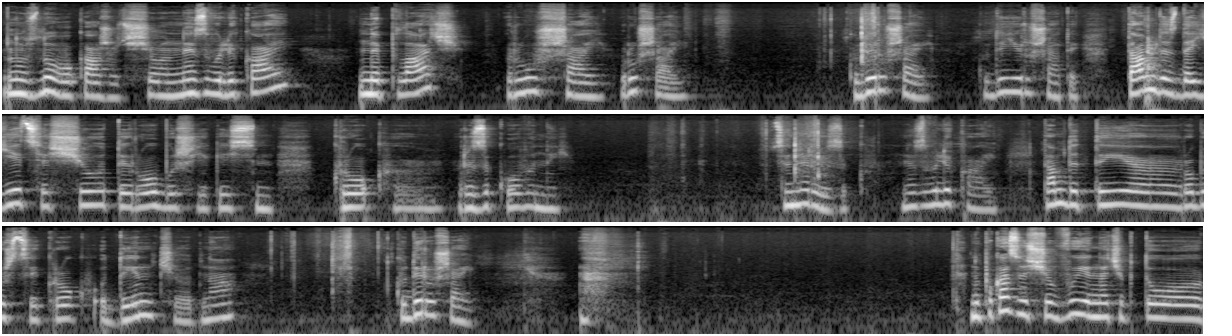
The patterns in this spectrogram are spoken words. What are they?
Ну, знову кажуть, що не зволікай, не плач, рушай, рушай. Куди рушай? Куди їй рушати? Там, де здається, що ти робиш якийсь крок е, ризикований. Це не ризик, не зволікай. Там, де ти е, робиш цей крок один чи одна, куди рушай? Ну, показує, що ви, начебто,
